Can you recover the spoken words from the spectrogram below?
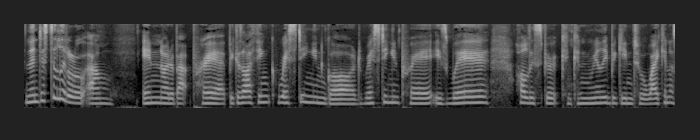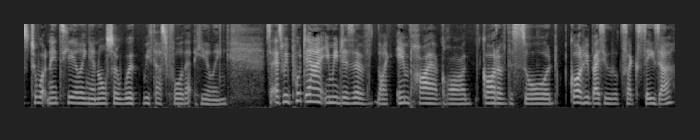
And then just a little um, end note about prayer because I think resting in God, resting in prayer is where Holy Spirit can, can really begin to awaken us to what needs healing and also work with us for that healing. So as we put down our images of like empire God, God of the sword, God who basically looks like Caesar,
